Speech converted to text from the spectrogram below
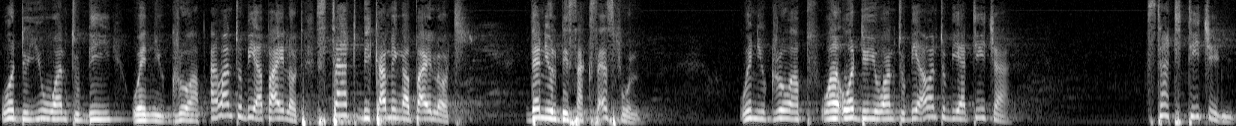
What do you want to be when you grow up? I want to be a pilot. Start becoming a pilot. Then you'll be successful. When you grow up, what, what do you want to be? I want to be a teacher. Start teaching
